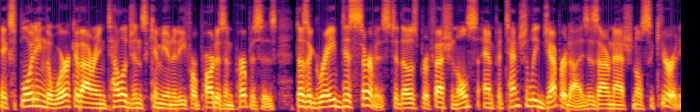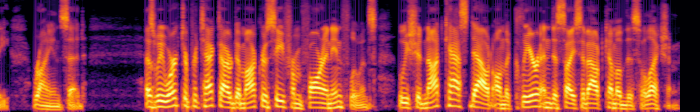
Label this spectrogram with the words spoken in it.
exploiting the work of our intelligence community for partisan purposes does a grave disservice to those professionals and potentially jeopardizes our national security, Ryan said. As we work to protect our democracy from foreign influence, we should not cast doubt on the clear and decisive outcome of this election.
